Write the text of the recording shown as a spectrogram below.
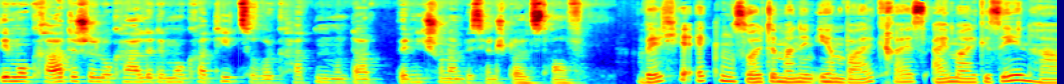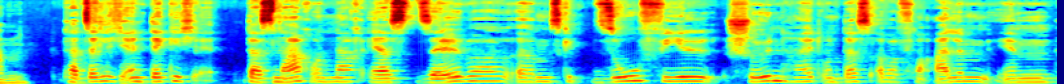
demokratische lokale Demokratie zurück hatten. Und da bin ich schon ein bisschen stolz drauf. Welche Ecken sollte man in Ihrem Wahlkreis einmal gesehen haben? Tatsächlich entdecke ich das nach und nach erst selber. Ähm, es gibt so viel Schönheit und das aber vor allem im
